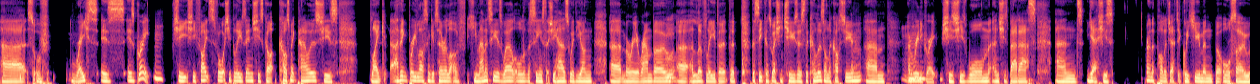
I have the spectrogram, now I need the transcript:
uh sort of race is is great. Mm. She she fights for what she believes in. She's got cosmic powers. She's like I think Brie Larson gives her a lot of humanity as well. All of the scenes that she has with young uh, Maria Rambeau mm. uh, are lovely. The the the sequence where she chooses the colors on the costume um, mm-hmm. are really mm-hmm. great. She's she's warm and she's badass, and yeah, she's unapologetically human, but also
